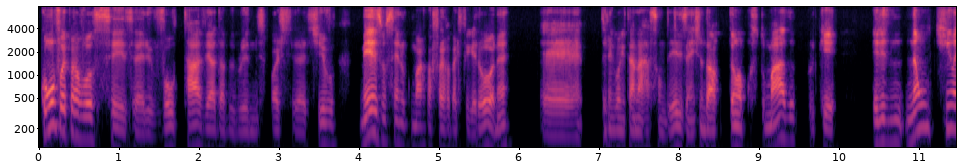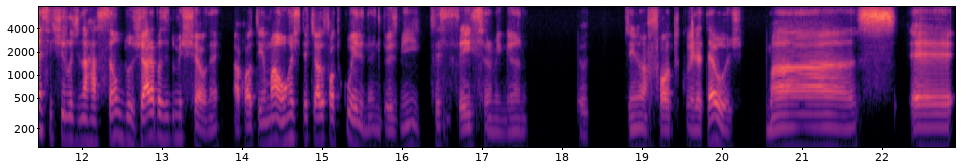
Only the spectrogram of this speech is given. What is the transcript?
como foi para vocês, velho, voltar a ver a WWE no esporte interativo, mesmo sendo com o Marco Rafael Roberto Figueiredo, né? É, que aguentar a narração deles, a gente não estava tão acostumado, porque eles não tinham esse estilo de narração do Jarbas e do Michel, né? A qual eu tenho uma honra de ter tirado foto com ele, né? Em 2016, se eu não me engano. Tenho uma foto com ele até hoje. Mas é,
